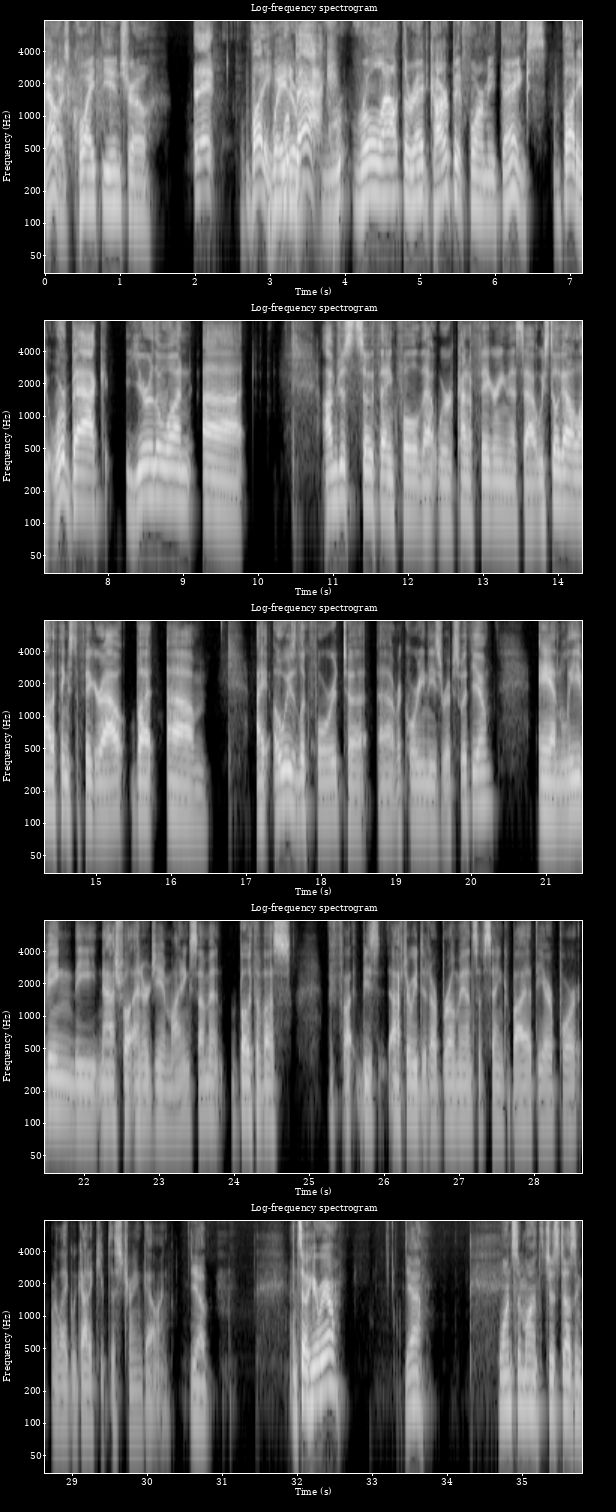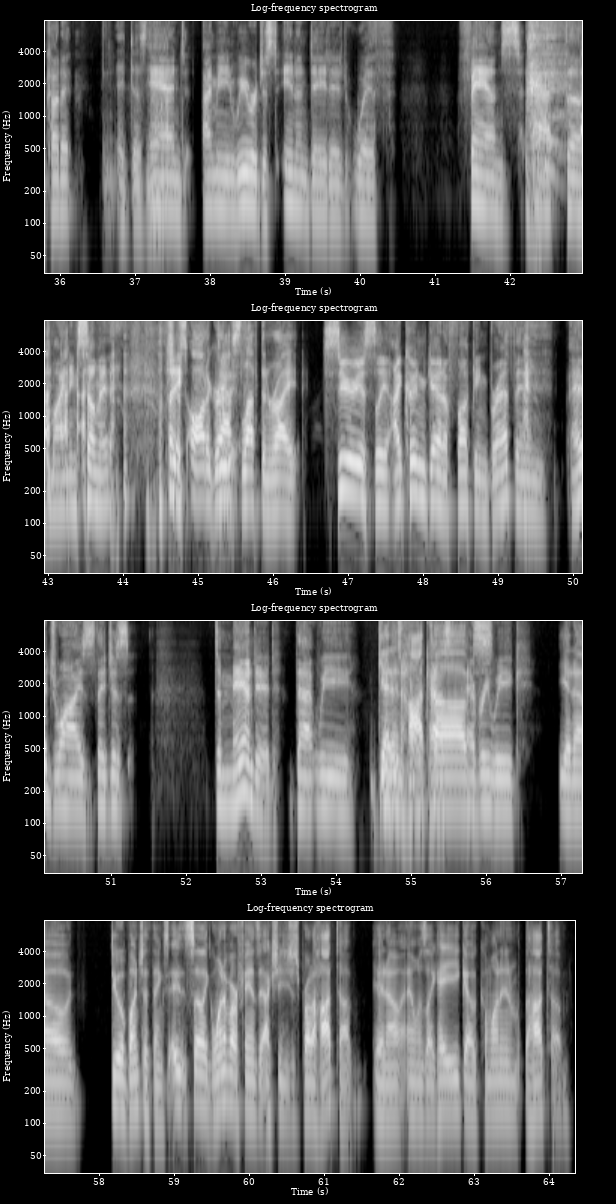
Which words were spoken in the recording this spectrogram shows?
That was quite the intro. Hey, buddy, Way we're back. r- roll out the red carpet for me. Thanks. buddy we're back you're the one uh i'm just so thankful that we're kind of figuring this out we still got a lot of things to figure out but um i always look forward to uh, recording these rips with you and leaving the nashville energy and mining summit both of us after we did our bromance of saying goodbye at the airport we're like we got to keep this train going Yep. and so here we are Yeah. Once a month just doesn't cut it. it does not And I mean, we were just inundated with fans at the mining summit. Like, just autographs left and right seriously, I couldn't get a fucking breath in edgewise. They just demanded that we get in hot tubs every week. you know, do a bunch of things. So like one of our fans actually just brought a hot tub, you know, and was like, "Hey, Eco, come on in the hot tub."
